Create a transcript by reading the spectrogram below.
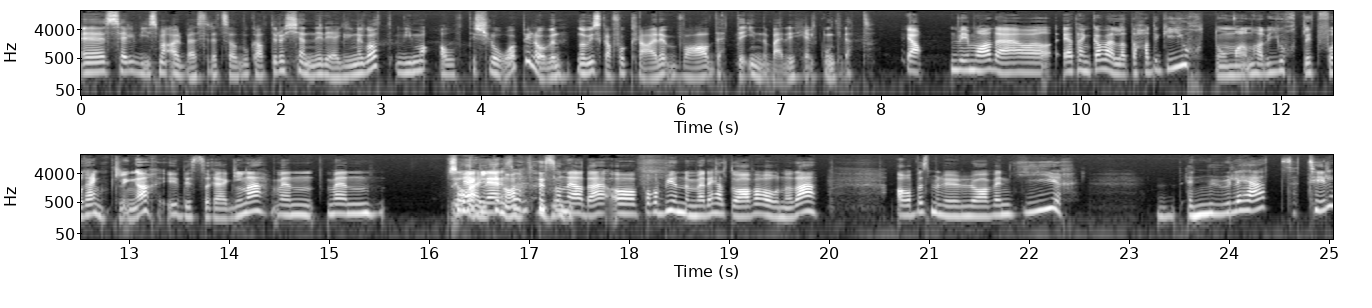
Eh, selv vi som er arbeidsrettsadvokater og kjenner reglene godt, vi må alltid slå opp i loven når vi skal forklare hva dette innebærer helt konkret. Ja, vi må det, og jeg tenker vel at det hadde ikke gjort noe om man hadde gjort litt forenklinger i disse reglene, men, men Sånn er det ikke nå. Sånn, sånn er det. Og for å begynne med det helt overordnede. Arbeidsmiljøloven gir en mulighet til,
